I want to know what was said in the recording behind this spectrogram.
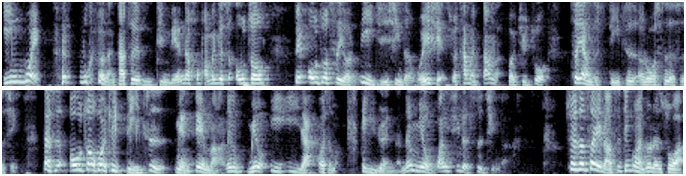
因为 乌克兰它是紧连的后旁边就是欧洲，对欧洲是有立即性的危险，所以他们当然会去做这样子抵制俄罗斯的事情。但是欧洲会去抵制缅甸吗？那个没有意义呀，为什么？太远了，那没有关系的事情啊。所以说这里老师听过很多人说啊，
